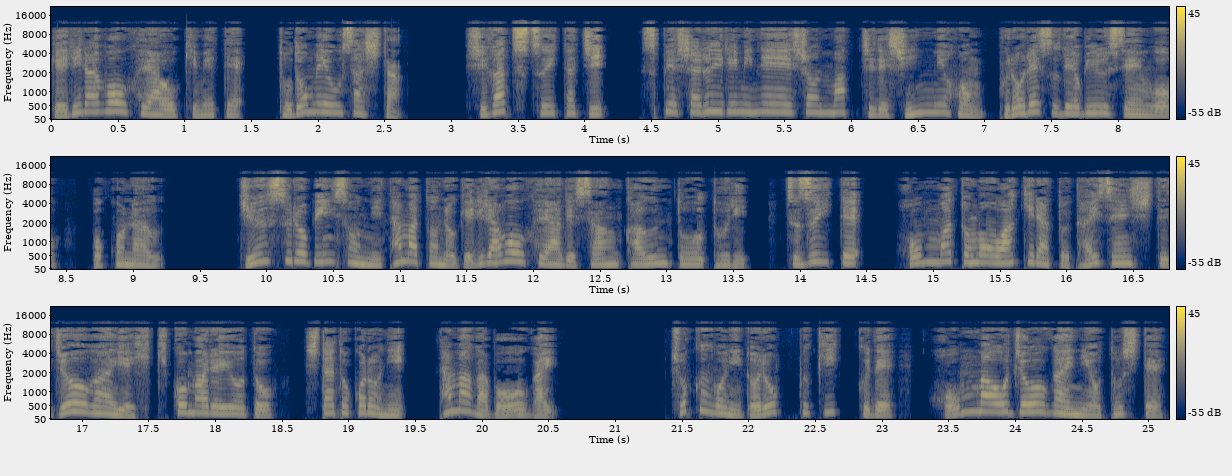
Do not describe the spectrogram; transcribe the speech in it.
ゲリラウォーフェアを決めて、とどめを刺した。4月1日、スペシャルイリミネーションマッチで新日本プロレスデビュー戦を行う。ジュース・ロビンソンに玉とのゲリラウォーフェアで3カウントを取り、続いて、本間智明と対戦して場外へ引き込まれようとしたところに、玉が妨害。直後にドロップキックで、本間を場外に落として、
